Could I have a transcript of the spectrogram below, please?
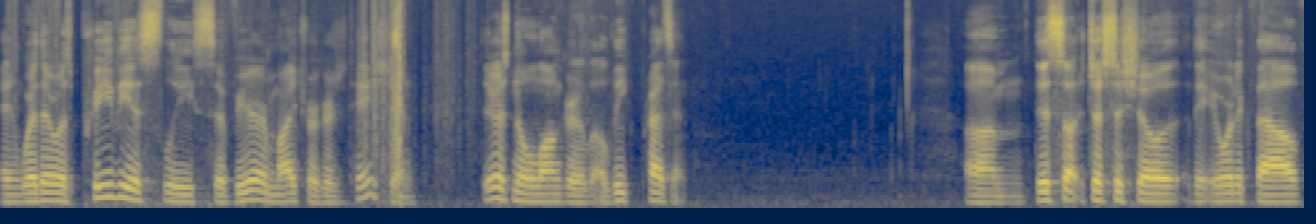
and where there was previously severe mitral regurgitation, there is no longer a leak present. Um, this uh, just to show the aortic valve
